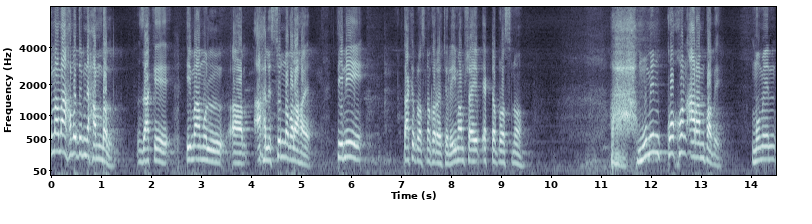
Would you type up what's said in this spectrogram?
ইমাম আহমদ ইবনে হাম্বল যাকে ইমামুল আহ, আহলে সুন্ন বলা হয় তিনি তাকে প্রশ্ন করা হয়েছিল। ইমাম সাহেব একটা প্রশ্ন মুমিন কখন আরাম পাবে? মুমিন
